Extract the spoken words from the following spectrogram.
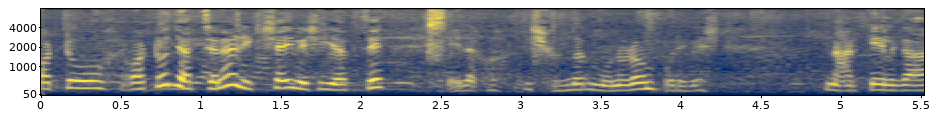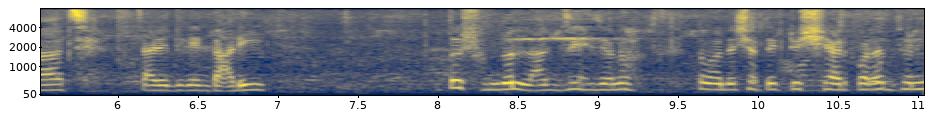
অটো অটো যাচ্ছে না রিক্সাই বেশি যাচ্ছে। এই দেখো, কি সুন্দর মনোরম পরিবেশ। নারকেল গাছ, চারিদিকে গাড়ি। এত সুন্দর লাগছে এই জন্য তোমাদের সাথে একটু শেয়ার করার জন্য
